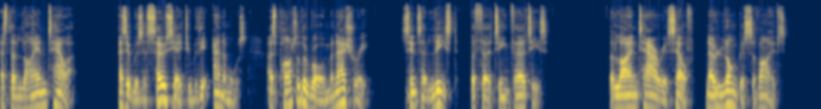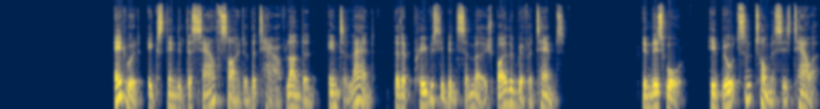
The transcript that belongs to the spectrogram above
as the Lion Tower, as it was associated with the animals as part of the royal menagerie since at least the 1330s. The Lion Tower itself no longer survives. Edward extended the south side of the Tower of London into land that had previously been submerged by the River Thames. In this wall, he built St Thomas's Tower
